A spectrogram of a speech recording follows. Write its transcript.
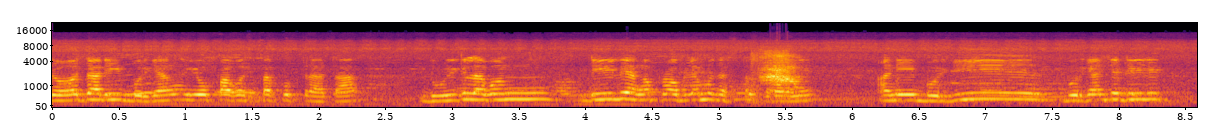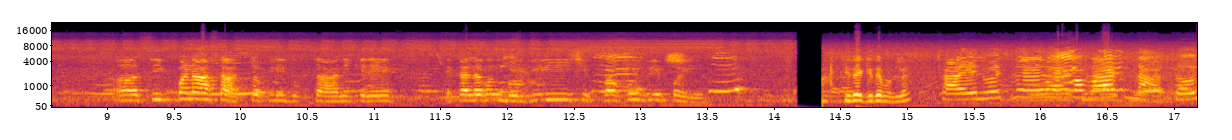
रहदारी भुरग्यांक येवपाक वचपाक खूब त्रास जाता धुळीक लागून डेली हांगा प्रॉब्लेमूच आसता सगळ्यांनी. आनी भुरगीं भुरग्यांचे डेली सीकपणां आसा तकली दुखता आनी कितें. ताका लागून भुरगीं शिकपाकूय बी पळय कितें कितें म्हटलें? शाळेन वयतले तांकां वाट ना. थंय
